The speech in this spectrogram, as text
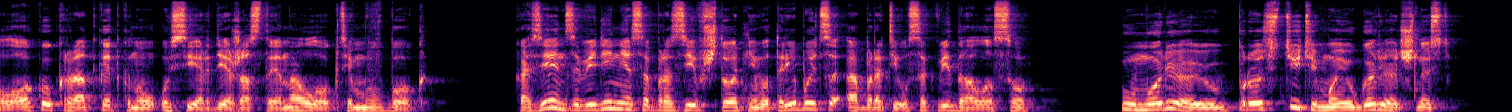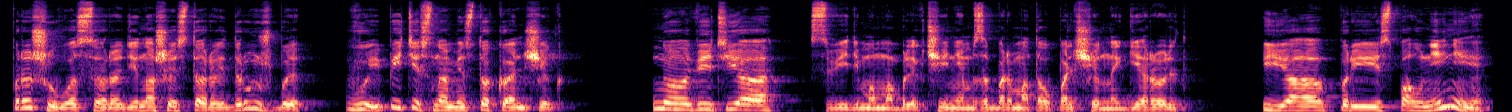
Лок украдкой ткнул усердие Жастена локтем в бок. Хозяин заведения, сообразив, что от него требуется, обратился к Видалосу. «Уморяю, простите мою горячность. Прошу вас, ради нашей старой дружбы, выпейте с нами стаканчик. Но ведь я...» С видимым облегчением забормотал польщенный Герольд. «Я при исполнении?»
